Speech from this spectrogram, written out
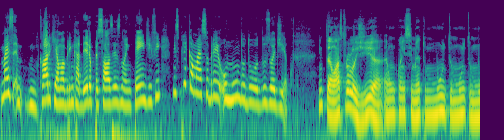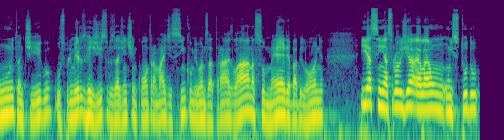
Mas, hum, claro que é uma brincadeira, o pessoal às vezes não entende, enfim. Me explica mais sobre o mundo do, do zodíaco. Então, a astrologia é um conhecimento muito, muito, muito antigo. Os primeiros registros a gente encontra há mais de 5 mil anos atrás, lá na Suméria, Babilônia. E assim, a astrologia ela é um, um estudo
